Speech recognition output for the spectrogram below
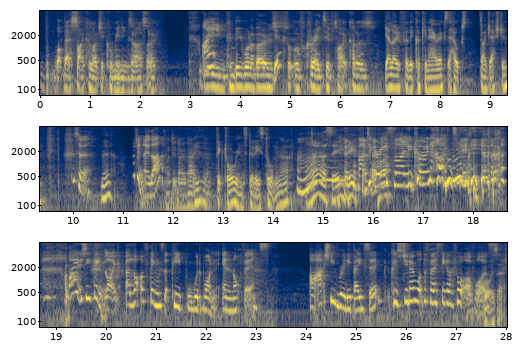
the, what their psychological meanings are. So I- green can be one of those Yeah. sort of creative type colours. Yellow for the cooking area because it helps digestion. So, Yeah. I didn't know that. I didn't know that either. Victorian studies taught me that. Ah, see. That degree's finally coming handy. I actually think like a lot of things that people would want in an office are actually really basic. Because do you know what the first thing I thought of was? what was that?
